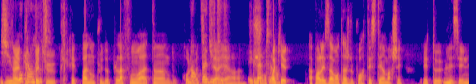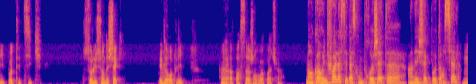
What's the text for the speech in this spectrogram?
J'ai eu aucun doute. Tu crées pas non plus de plafond à atteindre, de problématiques derrière. Exactement. Je pense pas qu'il y ait à part les avantages de pouvoir tester un marché et te mm. laisser une hypothétique solution d'échec et de repli, euh, à part ça, j'en vois pas, tu vois. Mais encore une fois, là, c'est parce qu'on projette euh, un échec potentiel. Mm.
